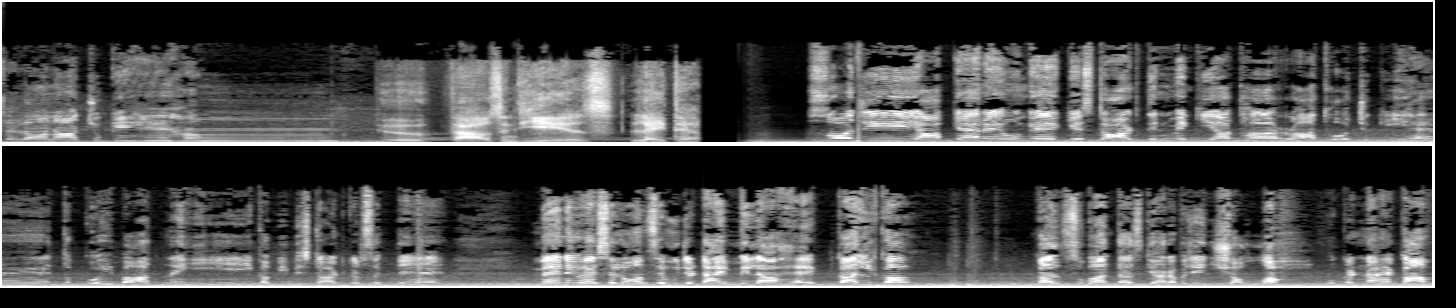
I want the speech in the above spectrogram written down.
सैलून आ चुके हैं हम। 2,000 years later. सो जी आप कह रहे होंगे कि स्टार्ट दिन में किया था रात हो चुकी है तो कोई बात नहीं कभी भी स्टार्ट कर सकते हैं। मैंने जो है सैलून से मुझे टाइम मिला है कल का। कल सुबह दस ग्यारह बजे इंशाल्लाह वो करना है काम।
